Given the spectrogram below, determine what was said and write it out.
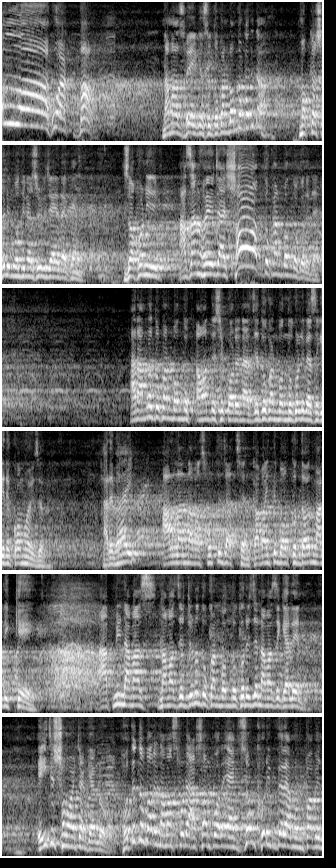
আল্লাহ নামাজ হয়ে গেছে, দোকান বন্ধ করে দাও। মক্কা শরীফ, মদিনা শরীফ যায় দেখেন, যখনই আজান হয়ে যায়, সব দোকান বন্ধ করে দেয়। আর আমরা দোকান বন্ধ, আমার দেশে করে না, যে দোকান বন্ধ করলে বেচা কিনে কম হয়ে যাবে। আরে ভাই, আল্লাহর নামাজ পড়তে যাচ্ছেন, কামাইতে বরকত দেওয়ার মালিক কে? আপনি নামাজ, নামাজের জন্য দোকান বন্ধ করে যে নামাজে গেলেন। এই যে সময়টা গেল, হতে তো পারে নামাজ পড়ে আসার পর একজন খরিদ্দার এমন পাবেন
